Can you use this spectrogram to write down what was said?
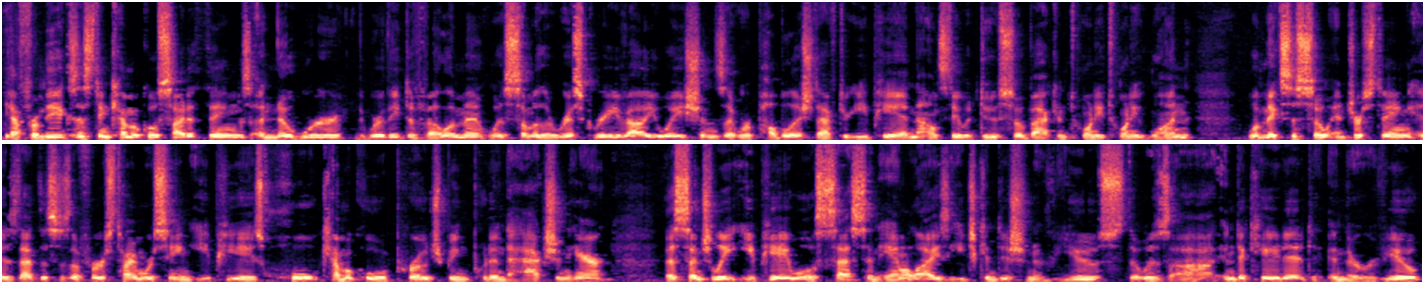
Yeah, from the existing chemical side of things, a noteworthy development was some of the risk reevaluations that were published after EPA announced they would do so back in 2021. What makes this so interesting is that this is the first time we're seeing EPA's whole chemical approach being put into action here. Essentially, EPA will assess and analyze each condition of use that was uh, indicated in their review,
